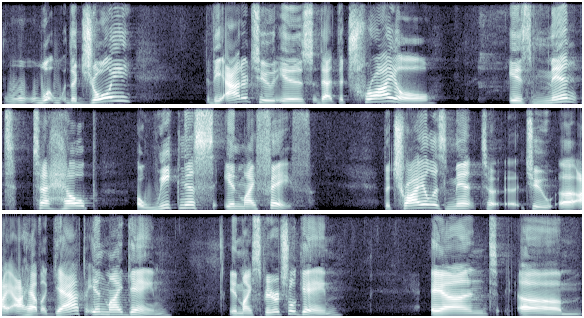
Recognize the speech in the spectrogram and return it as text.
what, the joy, the attitude is that the trial is meant to help a weakness in my faith. The trial is meant to, uh, to uh, I, I have a gap in my game, in my spiritual game, and um,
